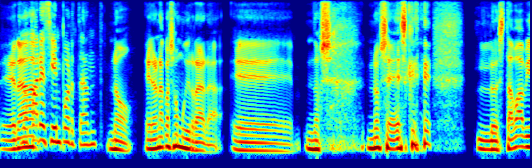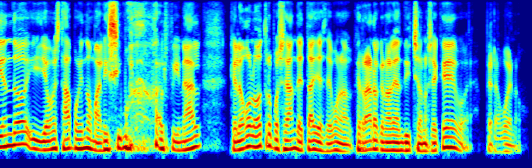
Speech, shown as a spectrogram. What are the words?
Era, no parecía importante. No, era una cosa muy rara. Eh, no, sé, no sé, es que lo estaba viendo y yo me estaba poniendo malísimo al final. Que luego lo otro, pues eran detalles de, bueno, qué raro que no le han dicho no sé qué, pero bueno,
